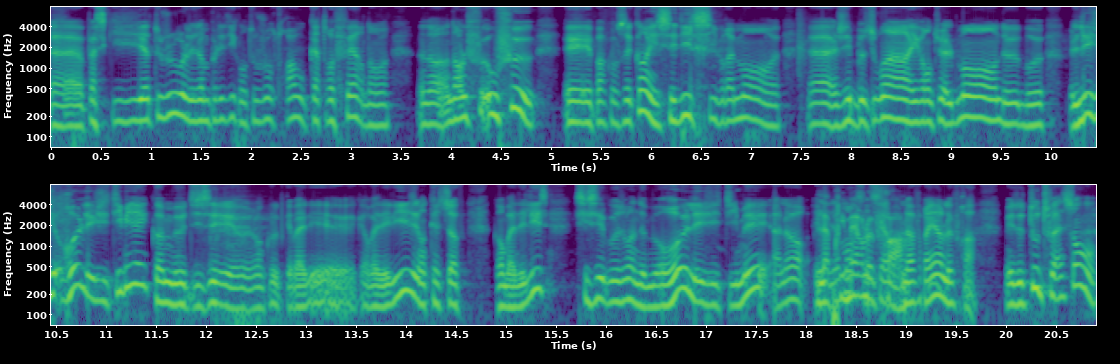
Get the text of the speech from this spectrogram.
Euh, parce qu'il y a toujours, les hommes politiques ont toujours trois ou quatre fers dans, dans, le feu, au feu. Et par conséquent, il s'est dit, si vraiment euh, euh, j'ai besoin éventuellement de me relégitimer, comme disait Jean-Claude Cambadélis, Jean-Christophe Cambadélis, si j'ai besoin de me relégitimer, alors... La primaire le fera. La primaire le fera. Mais de toute façon,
